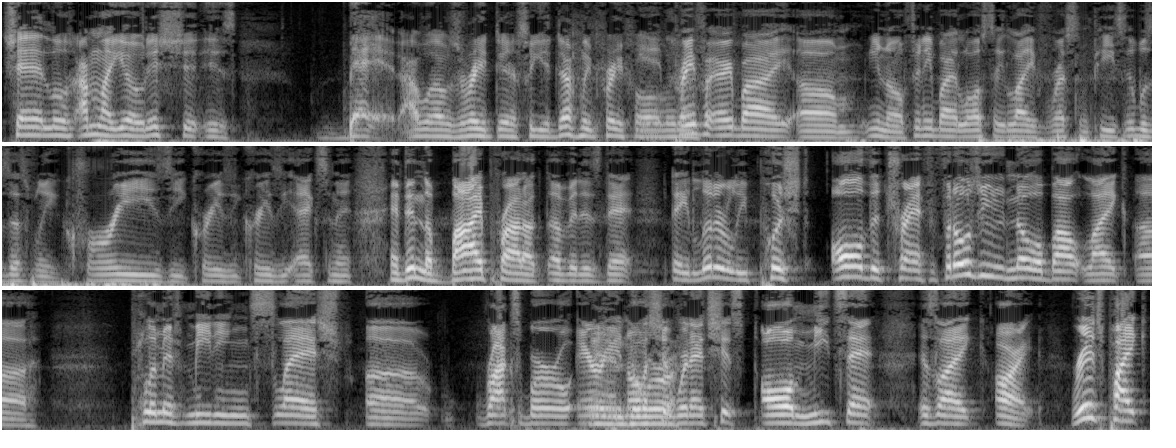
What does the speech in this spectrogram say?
Chad little. I'm like, yo, this shit is bad. I, was- I was right there. So you definitely pray for all Yeah, of pray them. for everybody. Um, you know, if anybody lost their life, rest in peace. It was definitely a crazy, crazy, crazy accident. And then the byproduct of it is that they literally pushed all the traffic. For those of you who know about like uh, Plymouth meeting slash uh, Roxborough area and all that shit, where that shit all meets at, is like, all right, Ridge Pike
